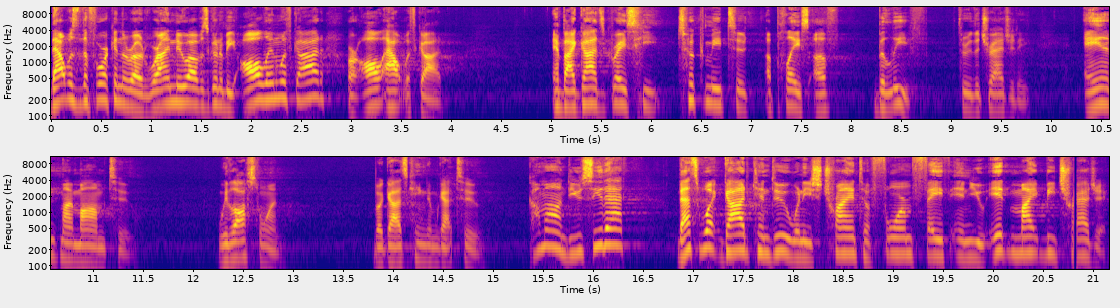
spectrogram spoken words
That was the fork in the road where I knew I was going to be all in with God or all out with God. And by God's grace, he took me to a place of belief through the tragedy, and my mom too. We lost one, but God's kingdom got two. Come on, do you see that? That's what God can do when He's trying to form faith in you. It might be tragic,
